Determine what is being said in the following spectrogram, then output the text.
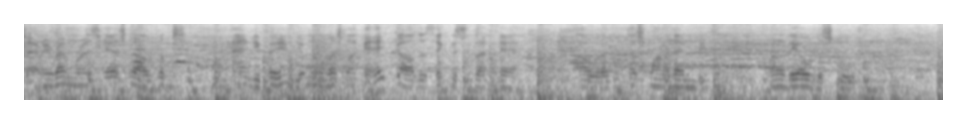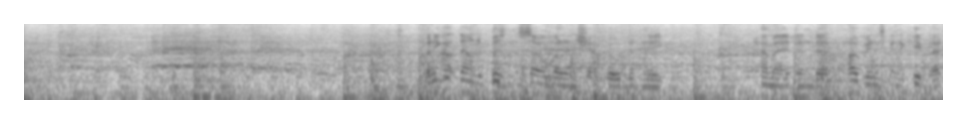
Certainly Ramirez's hairstyle looks handy for him, almost like a head guard, the thickness of that hair. Oh, well, that's one of them, one of the older school. But he got down to business so well in Sheffield, didn't he, Hamed, and uh, hoping he's going to keep that.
